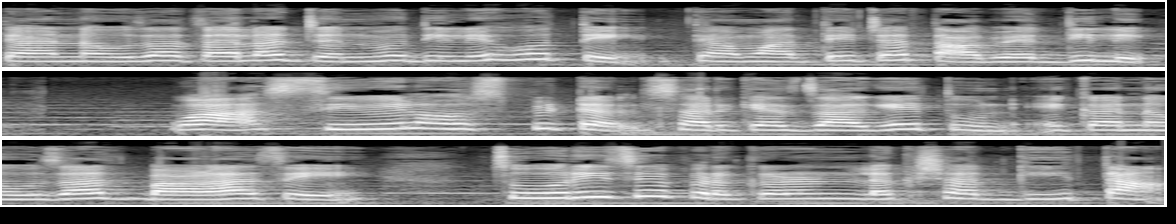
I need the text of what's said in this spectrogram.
त्या नवजाताला जन्म दिले होते त्या मातेच्या ताब्यात दिले. वा सिव्हिल हॉस्पिटल सारख्या जागेतून एका नवजात बाळाचे चोरीचे प्रकरण लक्षात घेता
